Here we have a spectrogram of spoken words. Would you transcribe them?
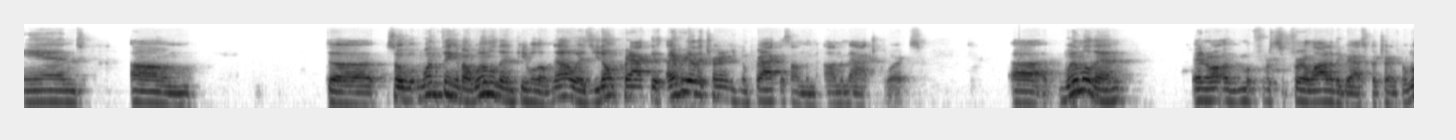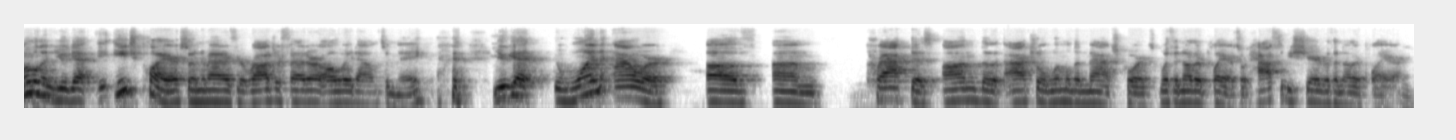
And um, the so one thing about Wimbledon people don't know is you don't practice every other tournament you can practice on the on the match courts. Uh, Wimbledon and uh, for, for a lot of the grass court tournaments, but Wimbledon you get each player. So no matter if you're Roger Federer all the way down to me, you get one hour of um, practice on the actual Wimbledon match courts with another player. So it has to be shared with another player.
